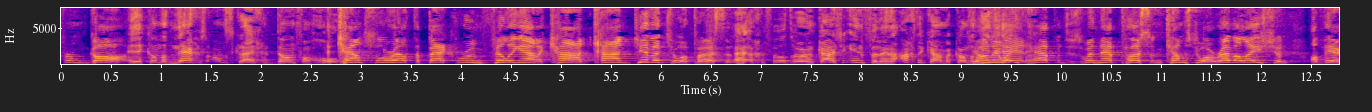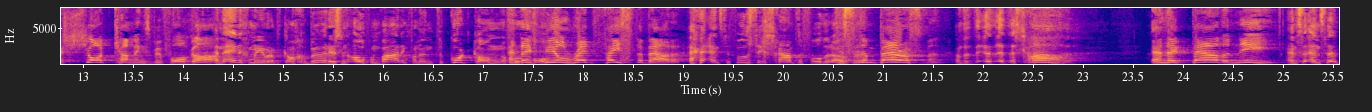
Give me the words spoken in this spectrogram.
from God. En je kan dat nergens anders krijgen dan van A God. counselor out the back room filling out a card can't give it to a person. Eh, Gevuld door een kaartje invullen in een achterkamer kan The dat only niet way it happens is when that person comes to a revelation of their shortcomings before En God. de enige manier waarop het kan gebeuren is een openbaring van hun tekortkomingen And voor they God. feel red faced about it. En ze voelen zich schaamtevol This is erover. embarrassment. Want het, het, het is schaamte. And they bow the knee En, ze, en ze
